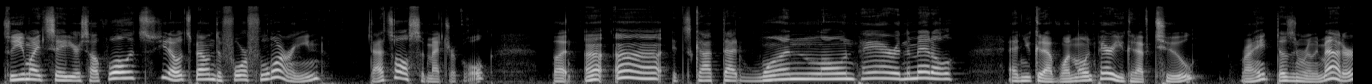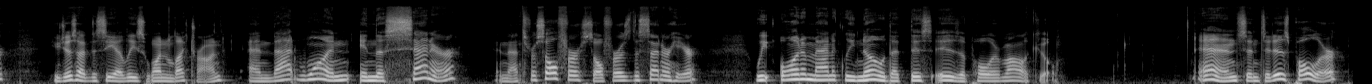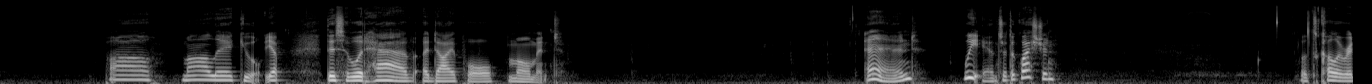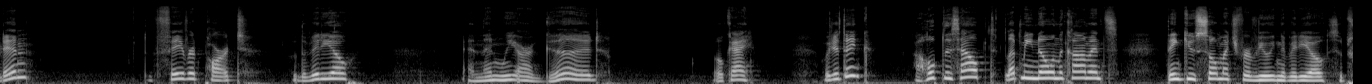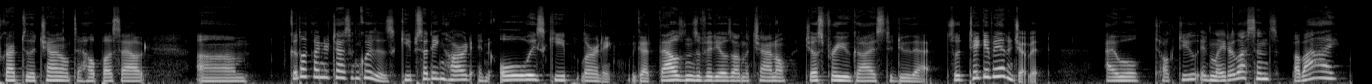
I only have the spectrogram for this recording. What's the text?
So you might say to yourself, well, it's, you know, it's bound to 4 fluorine. That's all symmetrical. But uh-uh, it's got that one lone pair in the middle. And you could have one lone pair, you could have two, right? Doesn't really matter. You just have to see at least one electron. And that one in the center, and that's for sulfur, sulfur is the center here, we automatically know that this is a polar molecule. And since it is polar, pa molecule. Yep, this would have a dipole moment. and we answer the question. Let's color it in. The favorite part the video. And then we are good. Okay. What'd you think? I hope this helped. Let me know in the comments. Thank you so much for viewing the video. Subscribe to the channel to help us out. Um, good luck on your tests and quizzes. Keep studying hard and always keep learning. We got thousands of videos on the channel just for you guys to do that. So take advantage of it. I will talk to you in later lessons. Bye bye.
